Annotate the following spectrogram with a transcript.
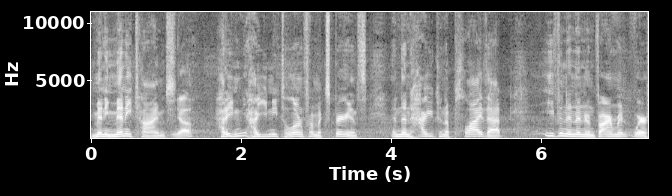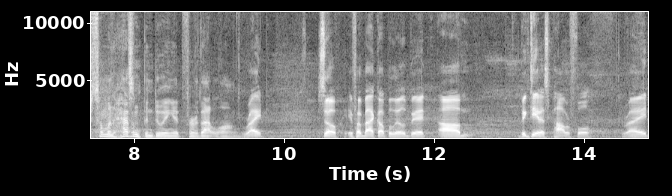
many, many times. Yeah. How, do you, how you need to learn from experience, and then how you can apply that even in an environment where someone hasn't been doing it for that long. Right. So, if I back up a little bit, um, big data is powerful, right?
